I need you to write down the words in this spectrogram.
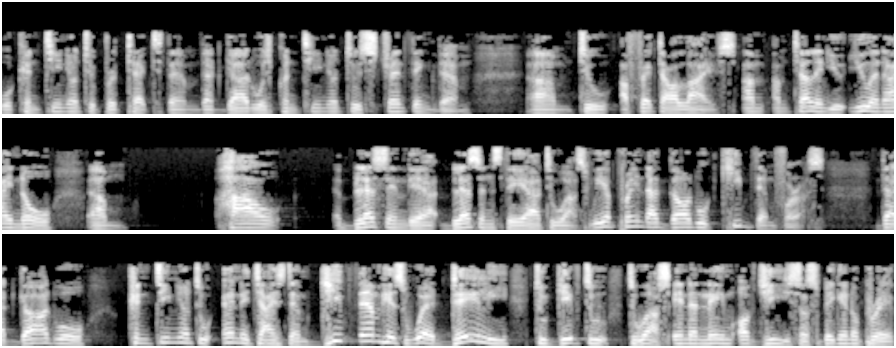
will continue to protect them, that God will continue to strengthen them um, to affect our lives. I'm, I'm telling you, you and I know um, how a blessing they are, blessings they are to us. We are praying that God will keep them for us, that God will continue to energize them. Give them His word daily to give to, to us in the name of Jesus. Begin to pray.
